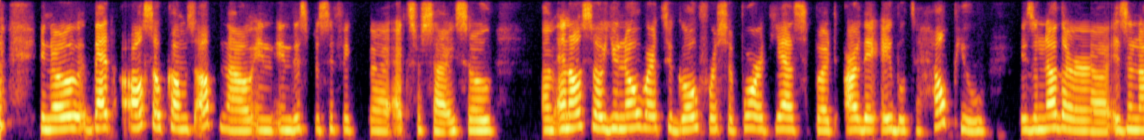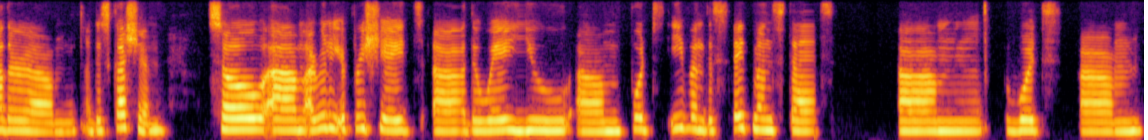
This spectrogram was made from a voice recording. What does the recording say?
you know, that also comes up now in, in this specific uh, exercise. So, um, and also you know where to go for support, yes, but are they able to help you is another uh, is another um, discussion. So um, I really appreciate uh, the way you um, put even the statements that um, would um,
